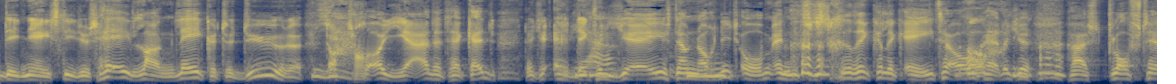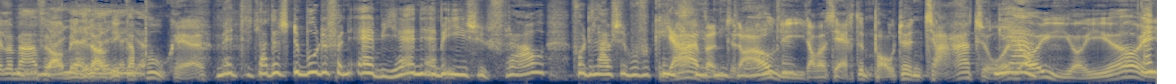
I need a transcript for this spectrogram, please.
diners die dus heel lang leken te duren. Ja. Dat, goh, ja, dat herkent... Dat je echt denkt van, jee, is nou nog niet om. En het verschrikkelijk eten ook, Oh, hè. Dat je ja. haast ploft helemaal. Vooral Ja, met al ja, die ja, ja. kapoek, hè. Met, ja, dat is de moeder van Abby, hè? En Abby is uw vrouw voor de luisterboevenkindjes. Ja, want weten. die, dat was echt een potentaat, hoor. Ja. Oei, oei, oei. En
